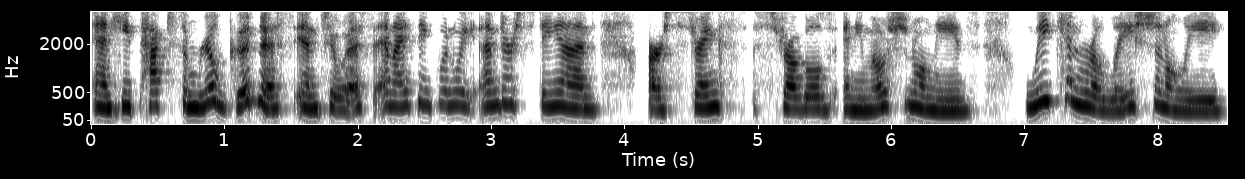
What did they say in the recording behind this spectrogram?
And He packed some real goodness into us. And I think when we understand our strengths, struggles, and emotional needs, we can relationally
